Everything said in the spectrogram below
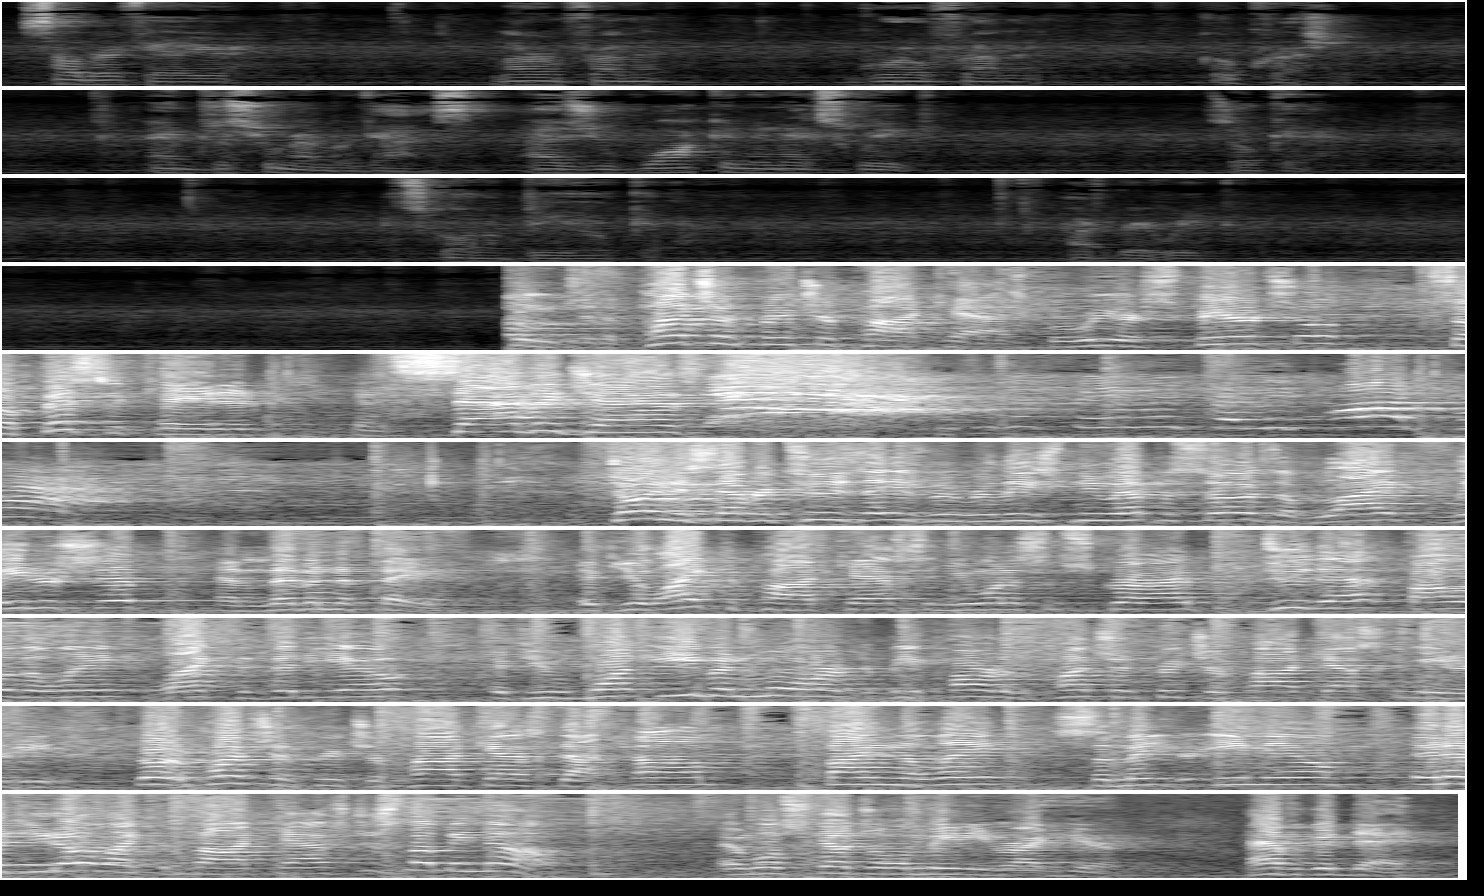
Celebrate failure, learn from it, grow from it, go crush it. And just remember, guys, as you walk into next week, it's okay. It's going to be okay. Have a great week. Punch and Preacher podcast, where we are spiritual, sophisticated, and savage as. Yeah! This is a family-friendly podcast. Join us every Tuesday as we release new episodes of life, leadership, and living the faith. If you like the podcast and you want to subscribe, do that. Follow the link, like the video. If you want even more to be part of the Punch and Preacher podcast community, go to punchandpreacherpodcast.com, find the link, submit your email, and if you don't like the podcast, just let me know, and we'll schedule a meeting right here. Have a good day.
